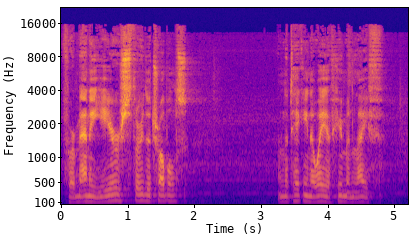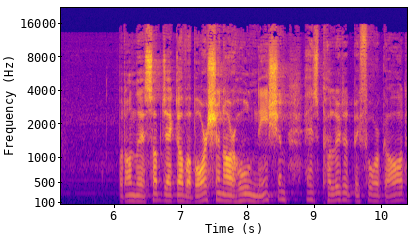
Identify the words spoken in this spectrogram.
for many years through the Troubles and the taking away of human life. But on the subject of abortion, our whole nation is polluted before God.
